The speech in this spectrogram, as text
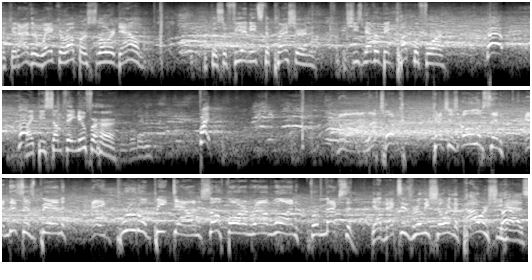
It could either wake her up or slow her down because Sofia needs the pressure, and if she's never been cut before, might be something new for her. Fight! Oh, left hook catches Olofsson, and this has been a brutal beatdown so far in round one for Meksen. Yeah, Meksen's really showing the power she has.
